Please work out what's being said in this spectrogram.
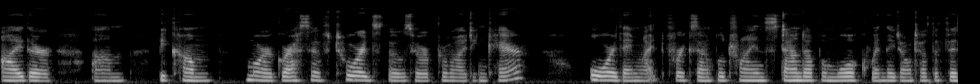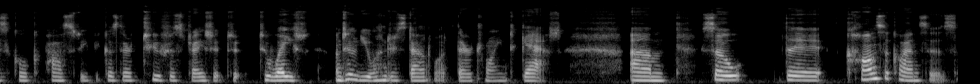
either um, become more aggressive towards those who are providing care or they might for example try and stand up and walk when they don't have the physical capacity because they're too frustrated to, to wait until you understand what they're trying to get. Um, so the consequences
